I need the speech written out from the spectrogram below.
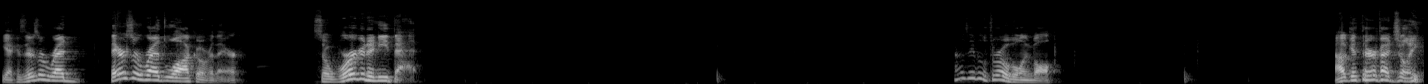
Yeah, because there's a red there's a red lock over there. So we're gonna need that. I was able to throw a bowling ball. I'll get there eventually.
